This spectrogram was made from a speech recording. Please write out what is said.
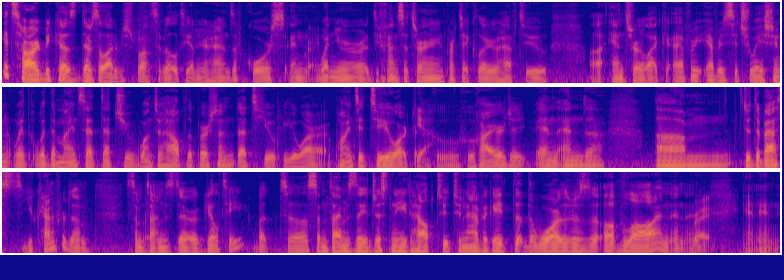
it's hard because there's a lot of responsibility on your hands, of course. And Right. when you're a defense attorney in particular, you have to uh, enter like every every situation with with the mindset that you want to help the person that you you are appointed to or Yeah. who who hired you, and and. Uh, um, do the best you can for them. Sometimes they're guilty, but uh, sometimes they just need help to, to navigate the, the waters of law and and, and, Right. and, and,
